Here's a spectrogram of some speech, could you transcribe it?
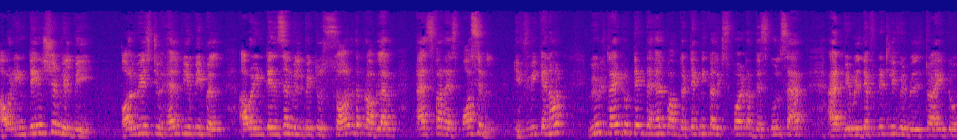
our intention will be always to help you people. Our intention will be to solve the problem as far as possible. If we cannot, we will try to take the help of the technical expert of the school's app and we will definitely we will try to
